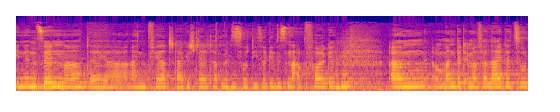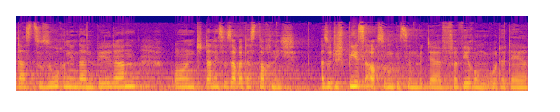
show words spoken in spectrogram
in den mhm. Sinn, ne, der ja ein Pferd dargestellt hat mit mhm. so dieser gewissen Abfolge. Mhm. Ähm, man wird immer verleitet, so das zu suchen in deinen Bildern und dann ist es aber das doch nicht. Also du spielst auch so ein bisschen mit der Verwirrung oder der,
